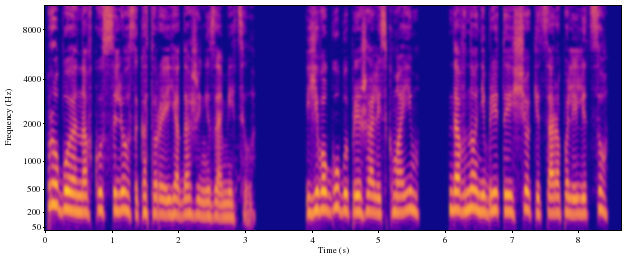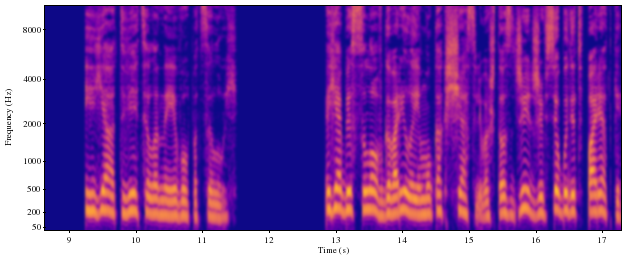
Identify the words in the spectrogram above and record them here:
пробуя на вкус слезы, которые я даже не заметила. Его губы прижались к моим, давно небритые щеки царапали лицо, и я ответила на его поцелуй. Я без слов говорила ему, как счастлива, что с Джиджи все будет в порядке,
